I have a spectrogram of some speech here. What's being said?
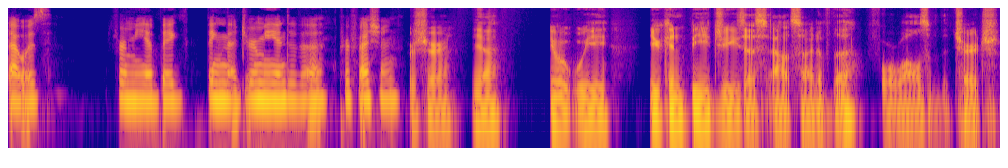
that was for me a big thing that drew me into the profession. For sure. Yeah. You, we, you can be Jesus outside of the four walls of the church.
